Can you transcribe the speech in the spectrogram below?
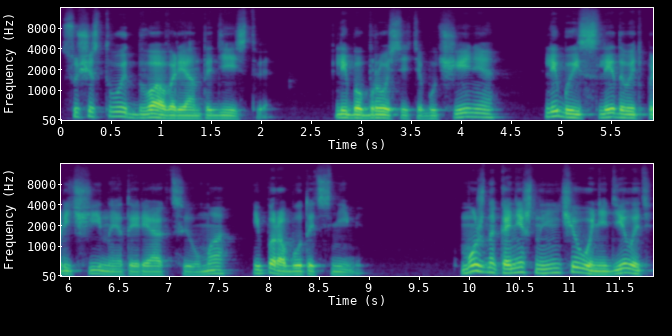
существует два варианта действия. Либо бросить обучение, либо исследовать причины этой реакции ума и поработать с ними. Можно, конечно, ничего не делать,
